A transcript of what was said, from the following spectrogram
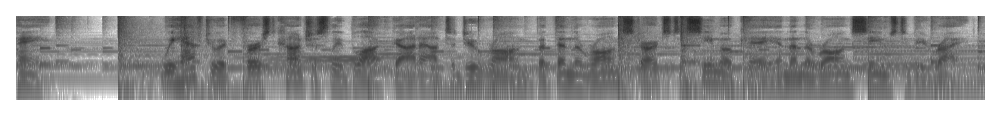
pain. We have to at first consciously block God out to do wrong but then the wrong starts to seem okay and then the wrong seems to be right.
